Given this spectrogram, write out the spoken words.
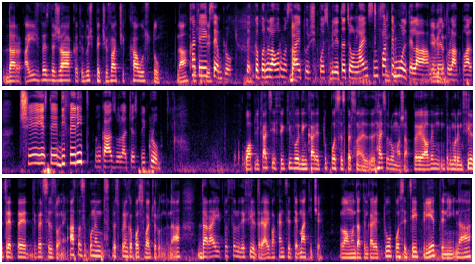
dar aici vezi deja că te duci pe ceva ce cauți tu. Da? Ca de exemplu, că până la urmă da. site-uri și posibilități online sunt, sunt foarte multe la evident. momentul actual. Ce este diferit în cazul acestui club? O aplicație efectivă din care tu poți să-ți personalizezi. Hai să luăm așa, pe, avem în primul rând filtre pe diverse zone. Asta să, punem, să presupunem că poți să faci oriunde, da? Dar ai tot felul de filtre, ai vacanțe tematice la un moment dat în care tu poți să-ți iei prietenii, da?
